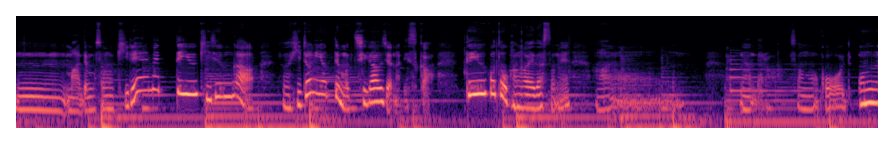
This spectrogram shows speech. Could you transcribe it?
うーんまあでもそのきれいめっていう基準がその人によっても違うじゃないですか。っていうことを考え出すとねあのなんだろう。そのこう女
